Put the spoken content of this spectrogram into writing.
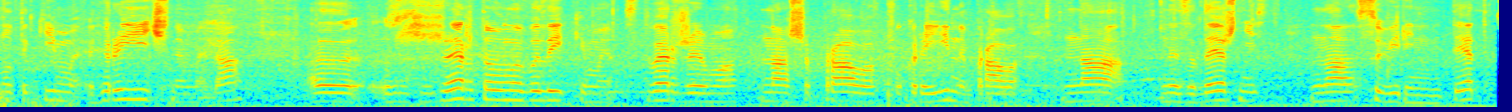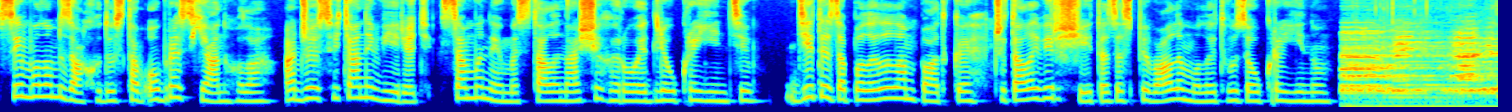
ну, такими героїчними, да, з жертвами великими стверджуємо наше право України, право на незалежність, на суверенітет. Символом заходу став образ Янгола, адже освітяни вірять, саме ними стали наші герої для українців. Діти запалили лампадки, читали вірші та заспівали молитву за Україну. храмі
